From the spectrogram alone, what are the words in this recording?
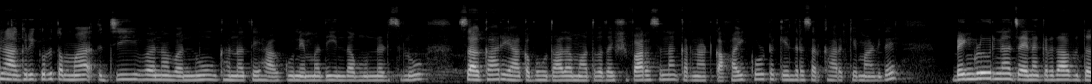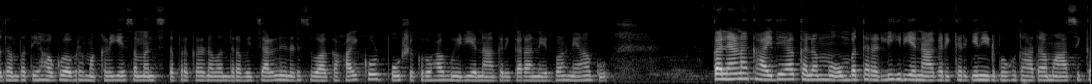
ನಾಗರಿಕರು ತಮ್ಮ ಜೀವನವನ್ನು ಘನತೆ ಹಾಗೂ ನೆಮ್ಮದಿಯಿಂದ ಮುನ್ನಡೆಸಲು ಸಹಕಾರಿಯಾಗಬಹುದಾದ ಮಹತ್ವದ ಶಿಫಾರಸನ್ನು ಕರ್ನಾಟಕ ಹೈಕೋರ್ಟ್ ಕೇಂದ್ರ ಸರ್ಕಾರಕ್ಕೆ ಮಾಡಿದೆ. ಬೆಂಗಳೂರಿನ ಜಯನಗರದ ವೃದ್ಧ ದಂಪತಿ ಹಾಗೂ ಅವರ ಮಕ್ಕಳಿಗೆ ಸಂಬಂಧಿಸಿದ ಪ್ರಕರಣವೊಂದರ ವಿಚಾರಣೆ ನಡೆಸುವಾಗ ಹೈಕೋರ್ಟ್ ಪೋಷಕರು ಹಾಗೂ ಹಿರಿಯ ನಾಗರಿಕರ ನಿರ್ವಹಣೆ ಹಾಗೂ ಕಲ್ಯಾಣ ಕಾಯ್ದೆಯ ಕಲಂ ಒಂಬತ್ತರಲ್ಲಿ ಹಿರಿಯ ನಾಗರಿಕರಿಗೆ ನೀಡಬಹುದಾದ ಮಾಸಿಕ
